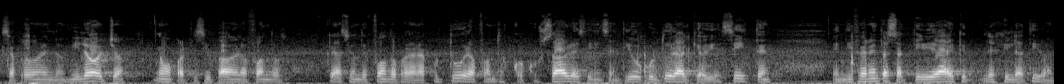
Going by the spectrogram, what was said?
que se aprobó en el 2008. Hemos participado en los fondos creación de fondos para la cultura, fondos concursables y incentivo cultural que hoy existen en diferentes actividades legislativas.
